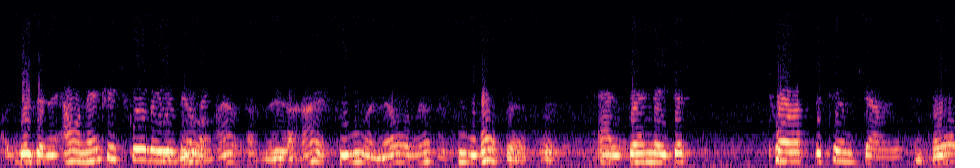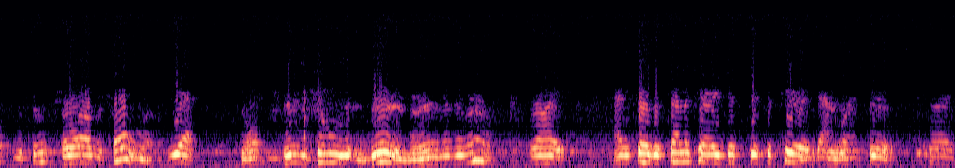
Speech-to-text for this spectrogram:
was it an elementary school they were building? I, I made a high school and elementary school both there first. And then they just tore up the tombstones. And so up the, so I was told now. Yes, So up the tombstone that was buried, buried in the ground. right. And so the cemetery just disappeared that way. That's. Right.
